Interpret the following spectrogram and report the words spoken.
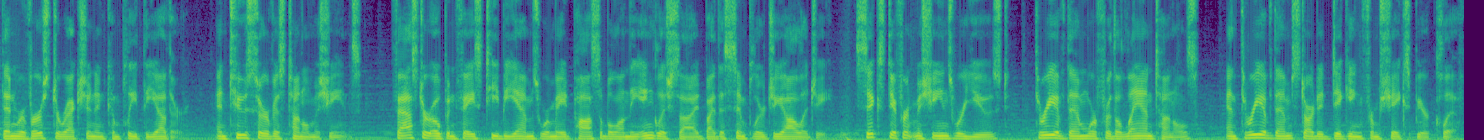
then reverse direction and complete the other, and two service tunnel machines. Faster open-face TBMs were made possible on the English side by the simpler geology. Six different machines were used, three of them were for the land tunnels, and three of them started digging from Shakespeare Cliff.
